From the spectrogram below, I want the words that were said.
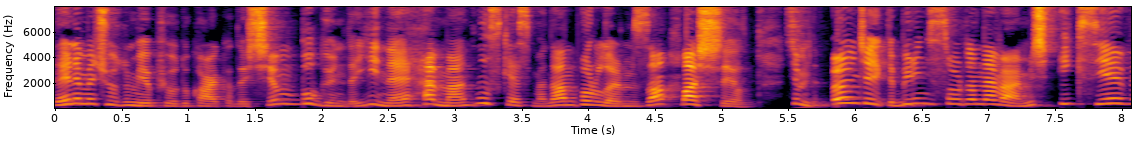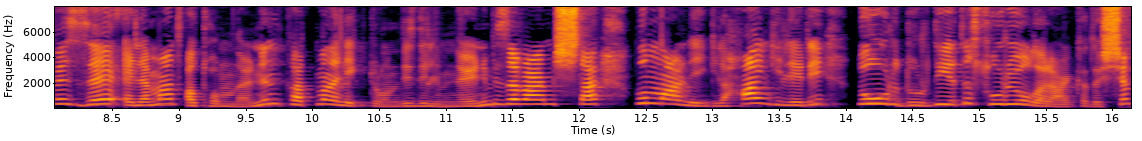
deneme çözümü yapıyorduk arkadaşım. Bugün de yine hemen hız kesmeden sorularımıza başlayalım. Şimdi öncelikle birinci soruda ne vermiş? X, Y ve Z element atomlarının katman elektron dizilimlerini bize vermişler. Bunlarla ilgili hangileri doğrudur diye de soruyorlar arkadaşım.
